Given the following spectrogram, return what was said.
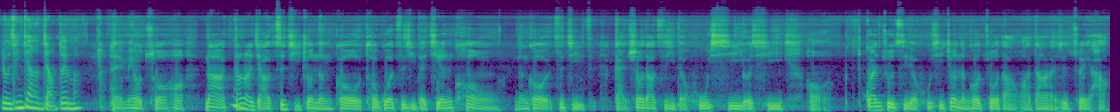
有经这样讲对吗？嘿，没有错哈。那当然，只要自己就能够透过自己的监控，能够自己感受到自己的呼吸，尤其哦。关注自己的呼吸就能够做到的话，当然是最好。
